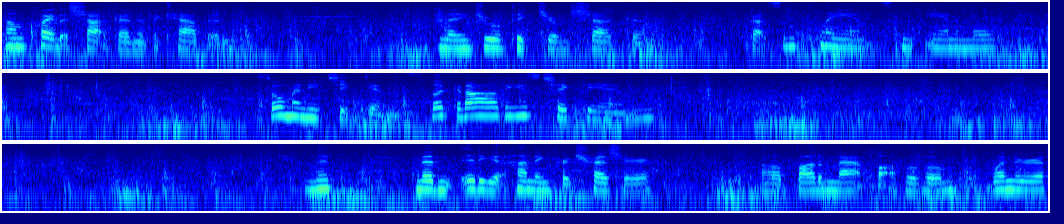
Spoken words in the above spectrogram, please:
found quite a shotgun in the cabin. And then he drew a picture of the shotgun. Got some plants and animals. So many chickens. Look at all these chickens. Met, met an idiot hunting for treasure. Uh, bought a map off of him. Wonder if.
